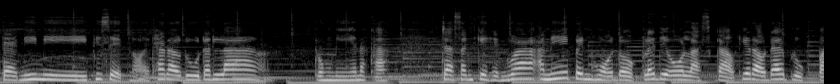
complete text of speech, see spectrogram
แต่นี่มีพิเศษหน่อย ถ้าเราดูด้านล่างตรงนี้นะคะ จะสังเกตเห็นว่าอันนี้เป็นหัวดอกและดิโอลัสเก่าที่เราได้ปลูกไป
